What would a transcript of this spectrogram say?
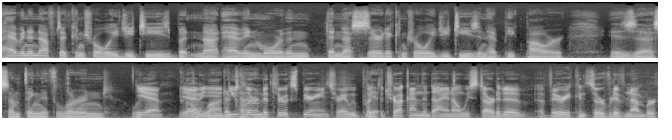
having enough to control EGTs, but not having more than than necessary to control EGTs and have peak power is uh, something that's learned. Yeah, yeah. I mean, you, you've learned it through experience, right? We put Yeah. the truck on the dyno. We started a, a very conservative number,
